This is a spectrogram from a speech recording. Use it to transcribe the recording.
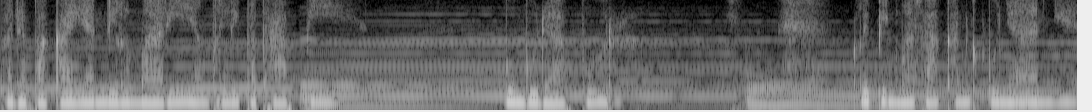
Pada pakaian di lemari yang terlipat rapi, bumbu dapur, clipping masakan kepunyaannya,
